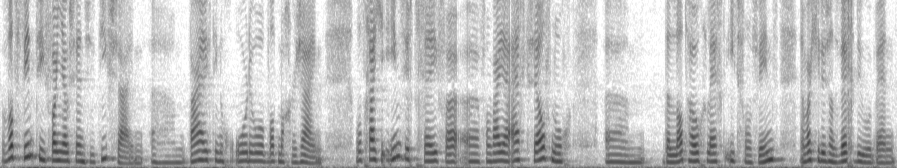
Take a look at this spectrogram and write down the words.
Wat vindt hij van jouw sensitief zijn? Uh, waar heeft hij nog oordeel op? Wat mag er zijn? Want gaat je inzicht geven uh, van waar jij eigenlijk zelf nog um, de lat hoog legt, iets van vindt en wat je dus aan het wegduwen bent.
